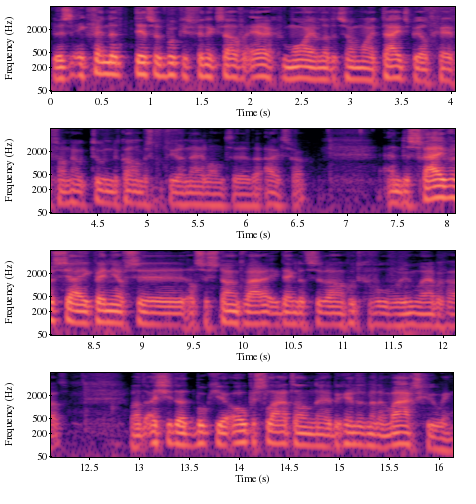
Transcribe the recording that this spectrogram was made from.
Dus ik vind dat dit soort boekjes vind ik zelf erg mooi, omdat het zo'n mooi tijdsbeeld geeft van hoe toen de cannabiscultuur in Nederland eh, eruit zag. En de schrijvers, ja, ik weet niet of ze, of ze stoned waren. Ik denk dat ze wel een goed gevoel voor humor hebben gehad. Want als je dat boekje openslaat, dan eh, begint het met een waarschuwing.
